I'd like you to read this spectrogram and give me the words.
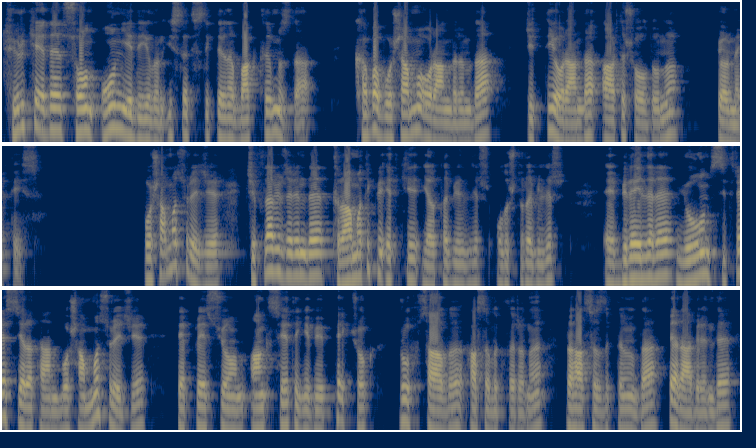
Türkiye'de son 17 yılın istatistiklerine baktığımızda kaba boşanma oranlarında ciddi oranda artış olduğunu görmekteyiz. Boşanma süreci çiftler üzerinde travmatik bir etki yaratabilir, oluşturabilir. E, bireylere yoğun stres yaratan boşanma süreci depresyon, anksiyete gibi pek çok ruh sağlığı hastalıklarını, rahatsızlıklarını da beraberinde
